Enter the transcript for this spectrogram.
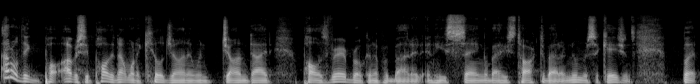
I don't think Paul. Obviously, Paul did not want to kill John, and when John died, Paul was very broken up about it, and he's sang about. He's talked about it on numerous occasions. But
